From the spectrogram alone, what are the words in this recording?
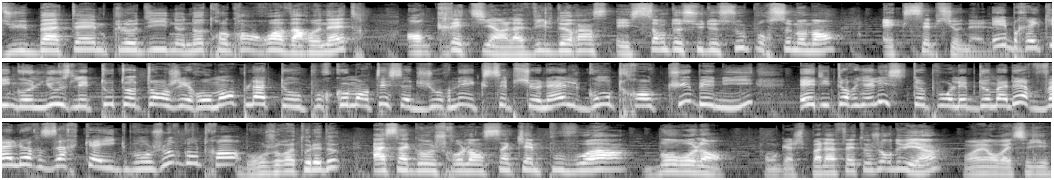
Du baptême Claudine, notre grand roi va renaître. En chrétien, la ville de Reims est sans dessus-dessous pour ce moment exceptionnel. Et Breaking All News l'est tout autant Jérôme en plateau pour commenter cette journée exceptionnelle. Gontran Cubeni, éditorialiste pour l'hebdomadaire Valeurs Archaïques. Bonjour Gontran. Bonjour à tous les deux. À sa gauche, Roland, cinquième pouvoir. Bon Roland, on gâche pas la fête aujourd'hui, hein? Ouais, on va essayer.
